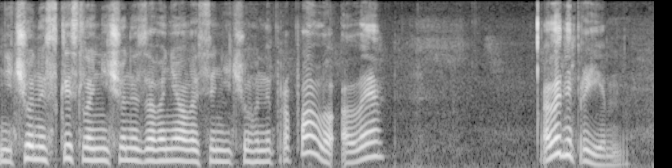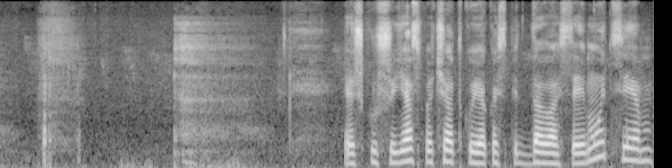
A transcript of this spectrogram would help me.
Нічого не скисло, нічого не заванялося, нічого не пропало, але, але неприємно. Я ж кажу, я спочатку якось піддалася емоціям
